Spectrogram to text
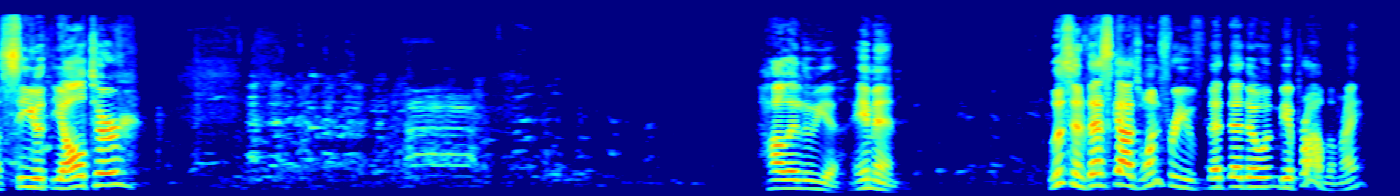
I'll see you at the altar. Hallelujah. Amen. Listen, if that's God's one for you, that, that, that wouldn't be a problem, right?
